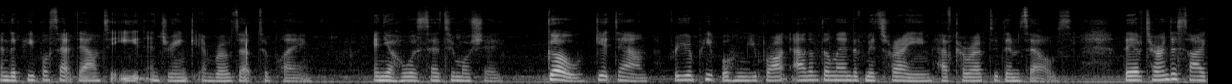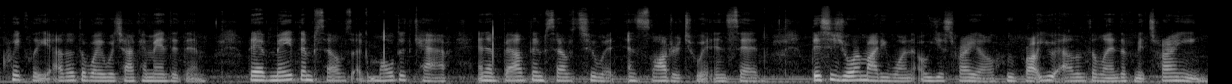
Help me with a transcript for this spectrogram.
And the people sat down to eat and drink and rose up to play. And Yahuwah said to Moshe, Go, get down, for your people whom you brought out of the land of Mitzrayim have corrupted themselves. They have turned aside quickly out of the way which I commanded them. They have made themselves a molded calf, and have bowed themselves to it, and slaughtered to it, and said, This is your mighty one, O Israel, who brought you out of the land of Mitzrayim.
